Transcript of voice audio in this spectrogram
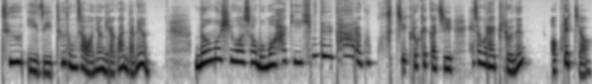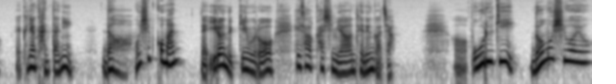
too easy, to 동사 원형이라고 한다면 너무 쉬워서 뭐뭐 하기 힘들다라고 굳이 그렇게까지 해석을 할 필요는 없겠죠. 예, 그냥 간단히 너무 쉽고만 네, 이런 느낌으로 해석하시면 되는 거죠. 어, 오르기 너무 쉬워요.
